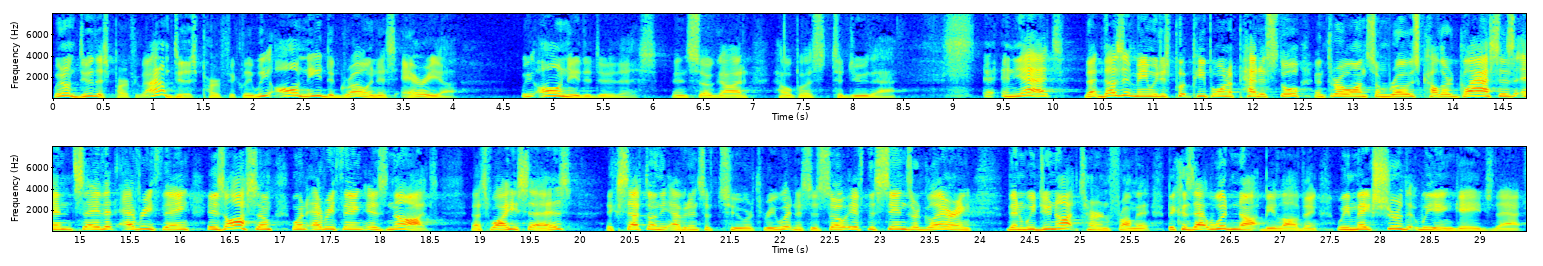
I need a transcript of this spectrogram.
we don't do this perfectly. I don't do this perfectly. We all need to grow in this area. We all need to do this. And so, God, help us to do that. And yet, that doesn't mean we just put people on a pedestal and throw on some rose colored glasses and say that everything is awesome when everything is not. That's why he says, except on the evidence of two or three witnesses. So if the sins are glaring, then we do not turn from it because that would not be loving. We make sure that we engage that.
